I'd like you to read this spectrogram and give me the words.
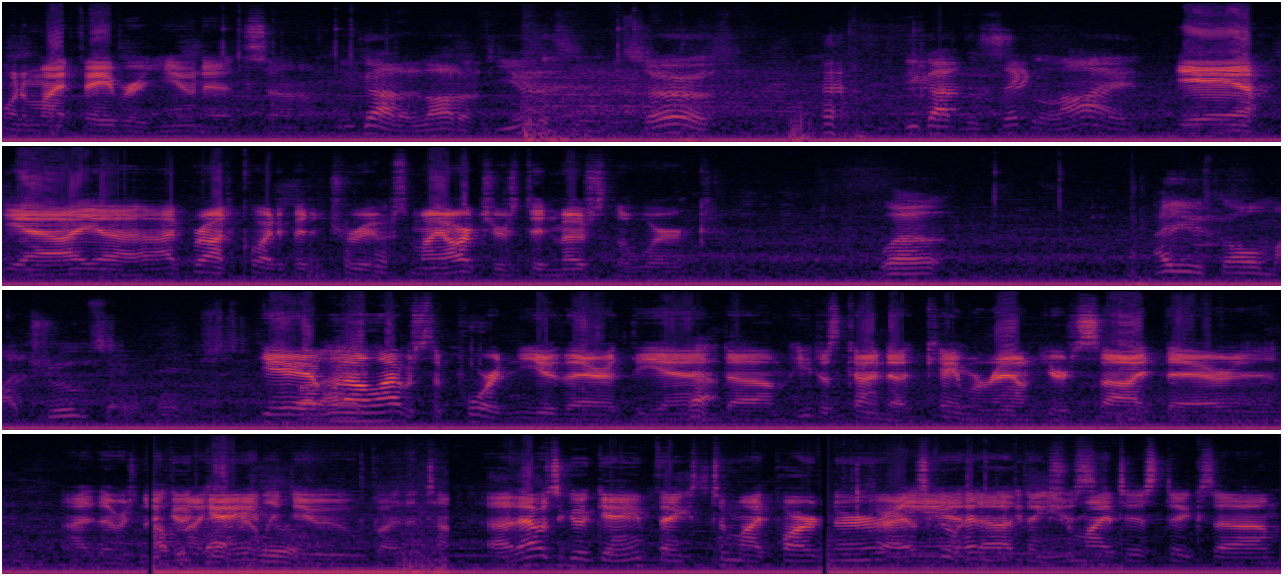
one of my favorite units. Um, You got a lot of units in reserve. you got the second line. yeah, yeah, I uh, I brought quite a bit of troops. My archers did most of the work. Well, I used all my troops almost. Yeah, But well, I, I was supporting you there at the end. Um, he just kind of came around your side there, and uh, there was nothing Good I could game. really do by the time. Uh, that was a good game, thanks to my partner. All right, let's go and, ahead and uh, look at thanks for my statistics. Um,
